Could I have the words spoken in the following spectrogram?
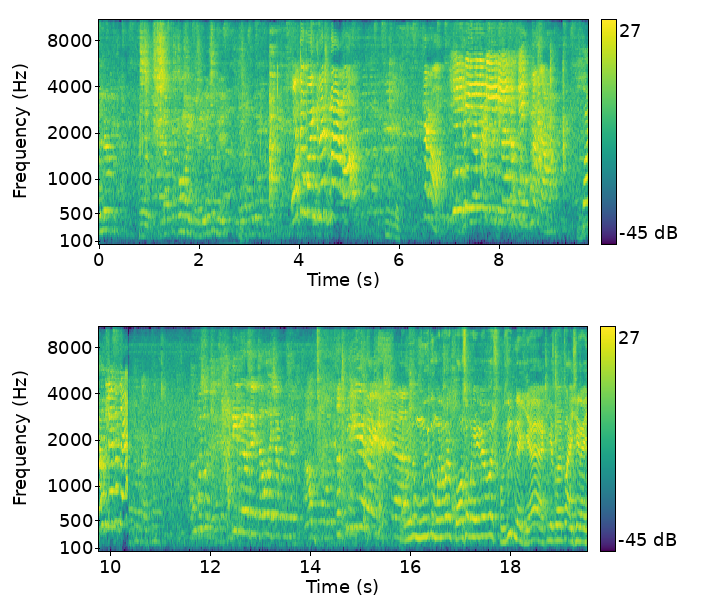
এই যে ও গ্লাসটা কম হয়ে গেছে এই গ্লাসটা দে এই গ্লাসটা দে ও তো ওই গ্লাসগুলো আনো কেন যেগুলো কাঁচের গ্লাস আছে, ওগুলো দাও। বড় গ্লাসও দাও। তো কিন্তু মনে মনে কস মানে এটা তো সজীব নাকি হ্যাঁ ঠিক আছে তো আইসে নাই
